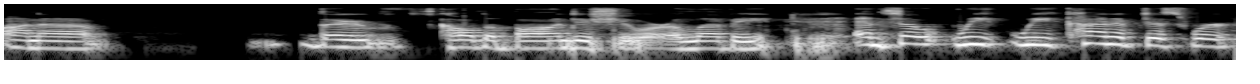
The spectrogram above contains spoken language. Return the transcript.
on a they're called a bond issue or a levy. And so we we kind of just were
